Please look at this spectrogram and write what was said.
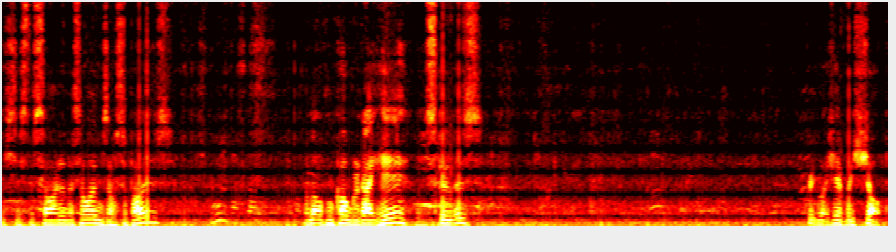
It's just a sign of the times, I suppose. A lot of them congregate here on scooters. Pretty much every shop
